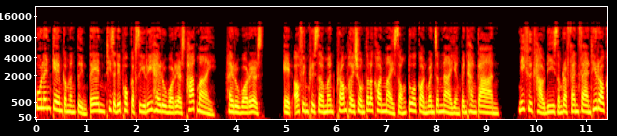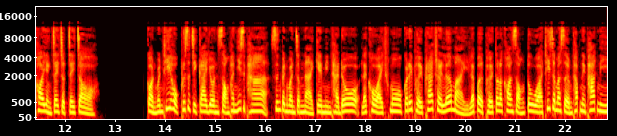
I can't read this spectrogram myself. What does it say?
ผู้เล่นเกมกำลังตื่นเต้นที่จะได้พบกับซีรีส์ Hyrule Warriors ภาคใหม่ Hyrule Warriors Age of Imprisonment พร้อมเผยโฉมตัวละครใหม่ 2 ตัวก่อนวันจำหน่ายอย่างเป็นทางการ นี่คือข่าวดีสำหรับแฟน ๆ ที่รอคอยอย่างใจจดใจจ่อ ก่อนวันที่ 6 พฤศจิกายน 2025 ซึ่งเป็นวันจำหน่ายเกม Nintendo และ Koite Mo ก็ได้เผยแพร่เทรลเลอร์ใหม่และเปิดเผยตัวละคร 2 ตัวที่จะมาเสริมทัพในภาคนี้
